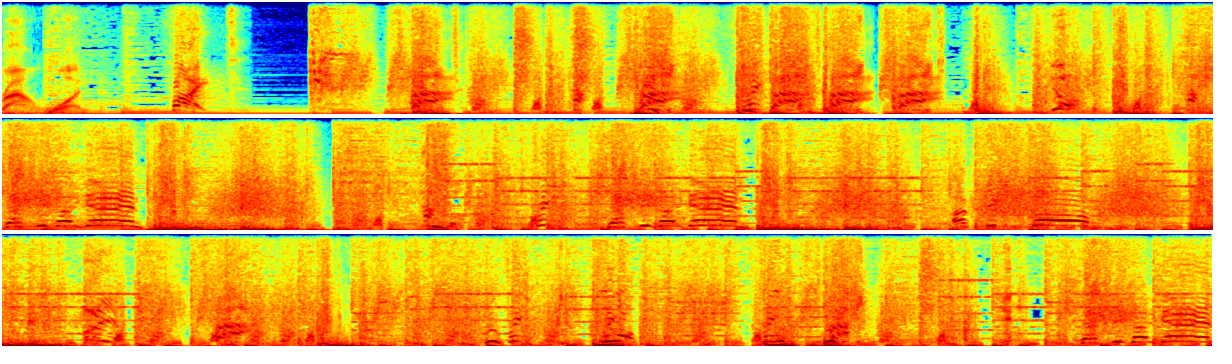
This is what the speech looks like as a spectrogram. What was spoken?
Round one. Fight! Jackpot again! Jackpot again! Active storm! Jackpot again!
